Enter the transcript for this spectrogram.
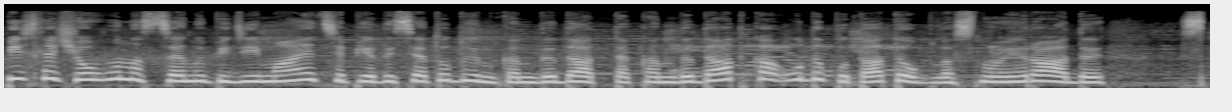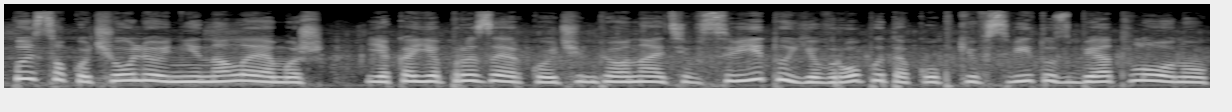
Після чого на сцену підіймається 51 кандидат та кандидатка у депутати обласної ради. Список очолює Ніна Лемеш, яка є призеркою чемпіонатів світу, Європи та Кубків світу з біатлону.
